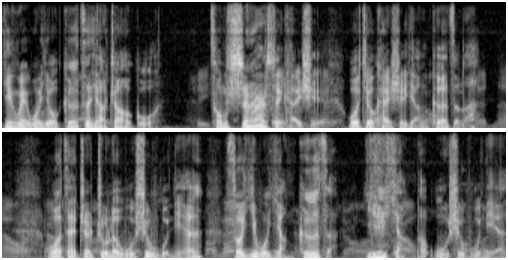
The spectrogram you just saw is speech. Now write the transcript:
因为我有鸽子要照顾。从十二岁开始，我就开始养鸽子了。我在这住了五十五年，所以我养鸽子也养了五十五年。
